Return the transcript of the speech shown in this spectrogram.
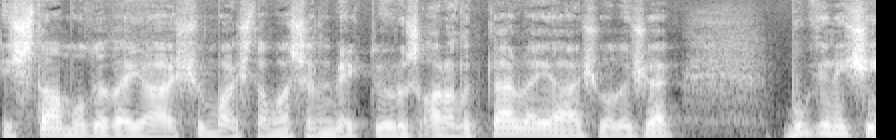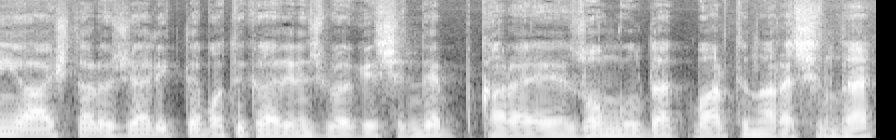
İstanbul'da da yağışın başlamasını bekliyoruz. Aralıklarla yağış olacak. Bugün için yağışlar özellikle Batı Karadeniz bölgesinde Kara, e, Zonguldak Bartın arasında,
